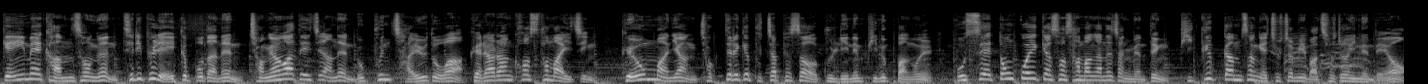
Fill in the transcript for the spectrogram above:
게임의 감성은 triple A급보다는 정형화되지 않은 높은 자유도와 괴랄한 customizing 괴혼마냥 적들에게 붙잡혀서 굴리는 비눗방울 보스의 똥꼬에 껴서 사망하는 장면 등 B급 감성에 초점이 맞춰져 있는데요.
